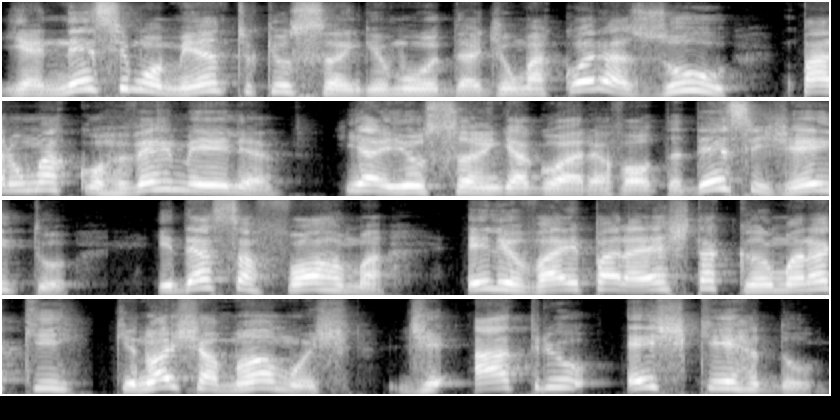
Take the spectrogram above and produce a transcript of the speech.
E é nesse momento que o sangue muda de uma cor azul para uma cor vermelha. E aí, o sangue agora volta desse jeito, e dessa forma, ele vai para esta câmara aqui, que nós chamamos de átrio esquerdo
